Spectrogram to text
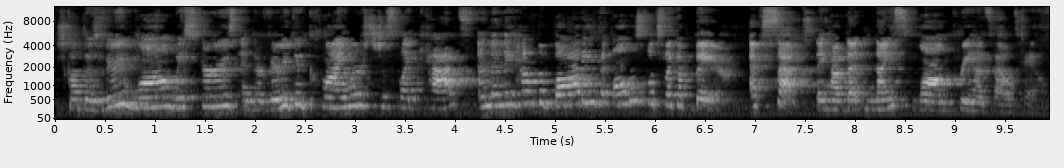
She's got those very long whiskers and they're very good climbers, just like cats. And then they have the body that almost looks like a bear, except they have that nice long prehensile tail.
